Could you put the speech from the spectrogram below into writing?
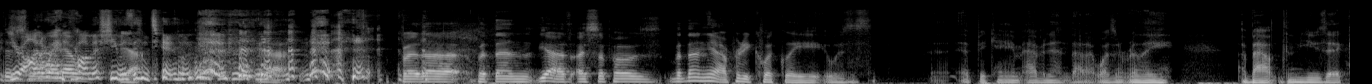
There's Your no Honor, way I to- promise she was Yeah. in tune. yeah but uh but then yeah i suppose but then yeah pretty quickly it was it became evident that it wasn't really about the music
